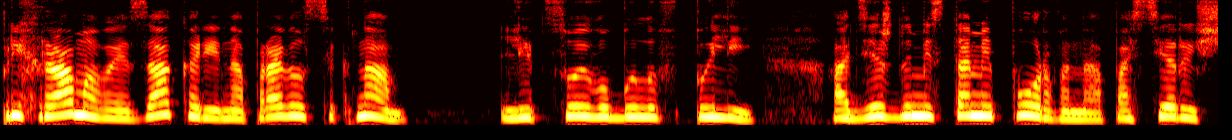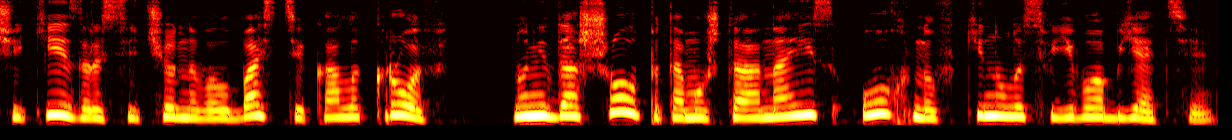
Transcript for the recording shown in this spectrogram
Прихрамывая, Закари направился к нам. Лицо его было в пыли, одежда местами порвана, а по серой щеке из рассеченного лба стекала кровь. Но не дошел, потому что Анаис, охнув, кинулась в его объятия.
